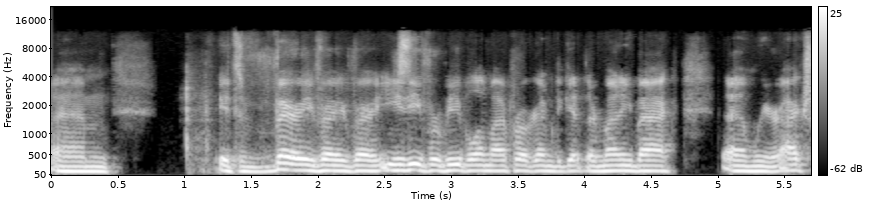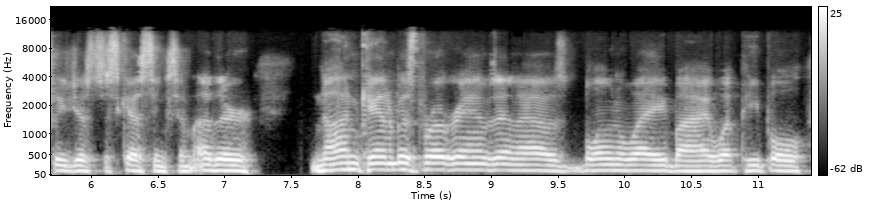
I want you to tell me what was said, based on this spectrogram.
Um, it's very, very, very easy for people in my program to get their money back. Um, we are actually just discussing some other non cannabis programs, and I was blown away by what people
